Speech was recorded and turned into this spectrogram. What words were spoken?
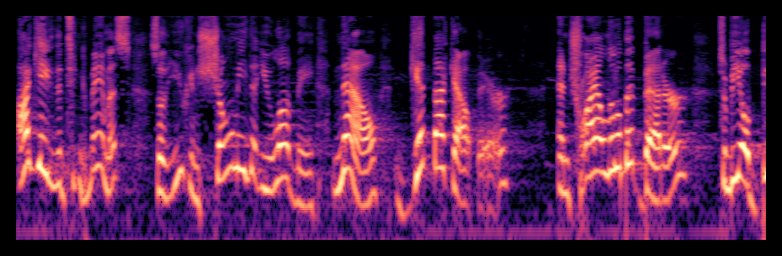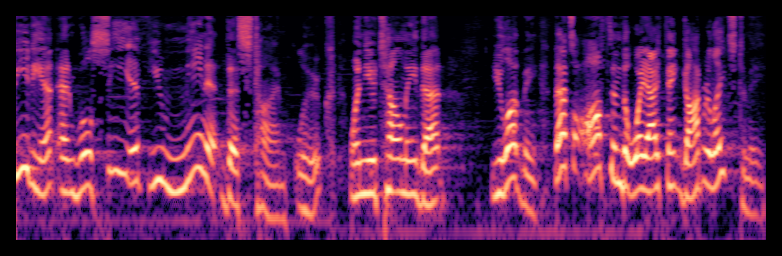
I gave you the Ten Commandments so that you can show me that you love me. Now, get back out there and try a little bit better to be obedient, and we'll see if you mean it this time, Luke, when you tell me that you love me. That's often the way I think God relates to me.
